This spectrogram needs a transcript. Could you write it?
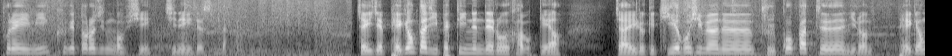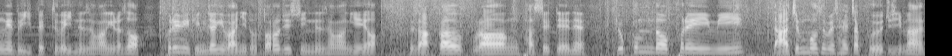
프레임이 크게 떨어지는 것 없이 진행이 됐습니다. 자 이제 배경까지 이펙트 있는 대로 가볼게요. 자 이렇게 뒤에 보시면은 불꽃 같은 이런 배경에도 이펙트가 있는 상황이라서 프레임이 굉장히 많이 더 떨어질 수 있는 상황이에요. 그래서 아까랑 봤을 때는 조금 더 프레임이 낮은 모습을 살짝 보여주지만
